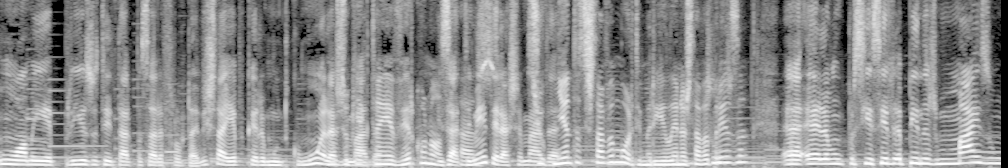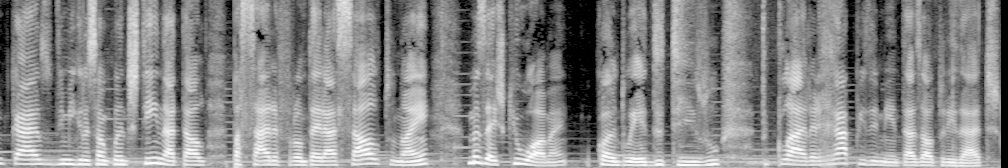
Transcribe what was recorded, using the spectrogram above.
um homem é preso a tentar passar a fronteira. Isto à época era muito comum, era Mas o que é chamada... que tem a ver com o nosso Exatamente, caso? era chamada- Se o 500 estava morto e Maria Helena estava presa, Ah, era um, parecia ser apenas mais um caso de imigração clandestina, a tal passar a fronteira a assalto, não é? Mas eis que o homem, quando é detido, declara rapidamente às autoridades:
